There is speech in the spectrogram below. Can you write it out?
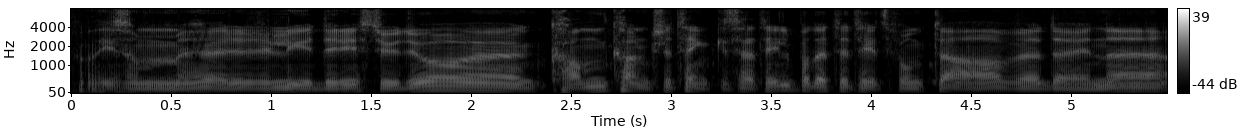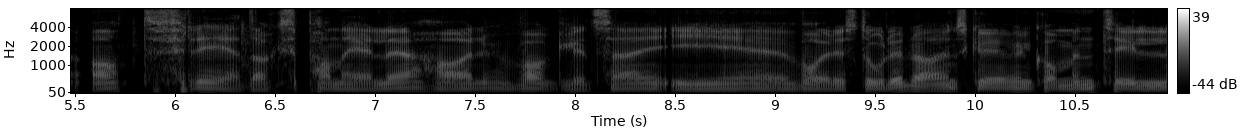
De som hører lyder i studio, kan kanskje tenke seg til på dette tidspunktet av døgnet at Fredagspanelet har vaglet seg i våre stoler. Da ønsker vi velkommen til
